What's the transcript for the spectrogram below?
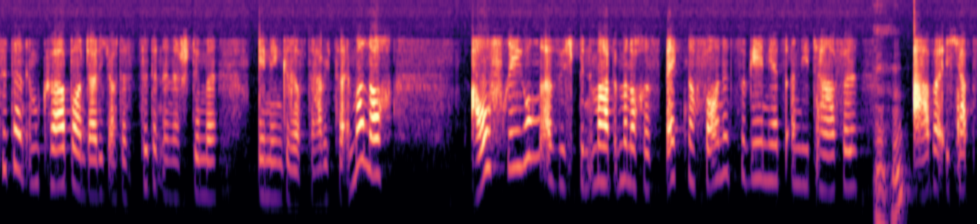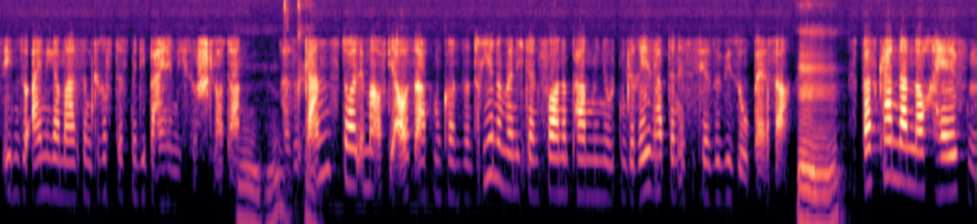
Zittern im Körper und dadurch auch das Zittern in der Stimme in den Griff. Da habe ich zwar immer noch Aufregung, also ich bin immer, habe immer noch Respekt, nach vorne zu gehen jetzt an die Tafel, mhm. aber ich habe es eben so einigermaßen im Griff, dass mir die Beine nicht so schlottern. Mhm, also okay. Also ganz doll immer auf die Ausatmung konzentrieren und wenn ich dann vorne ein paar Minuten geredet habe, dann ist es ja sowieso besser. Mhm. Was kann dann noch helfen?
